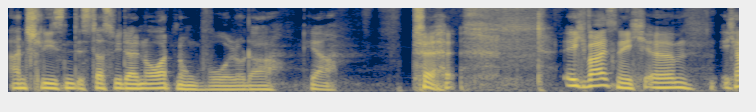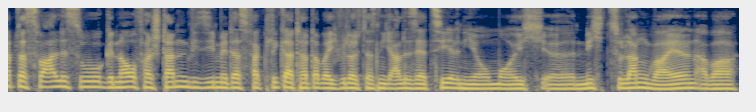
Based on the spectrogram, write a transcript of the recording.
anschließend ist das wieder in Ordnung wohl, oder? Ja. Ich weiß nicht. Ähm, ich habe das zwar alles so genau verstanden, wie sie mir das verklickert hat, aber ich will euch das nicht alles erzählen hier, um euch äh, nicht zu langweilen. Aber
